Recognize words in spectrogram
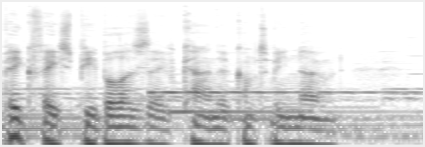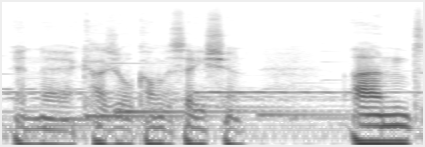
pig faced people as they've kind of come to be known in uh, casual conversation. And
